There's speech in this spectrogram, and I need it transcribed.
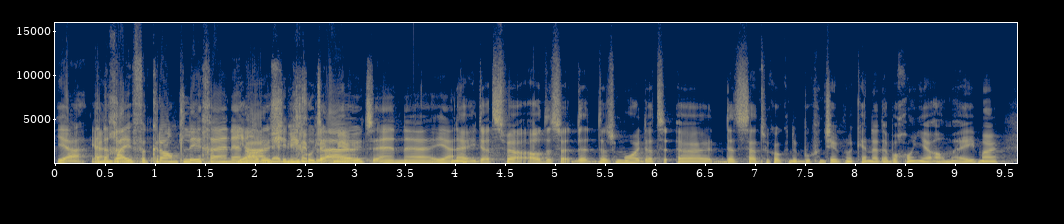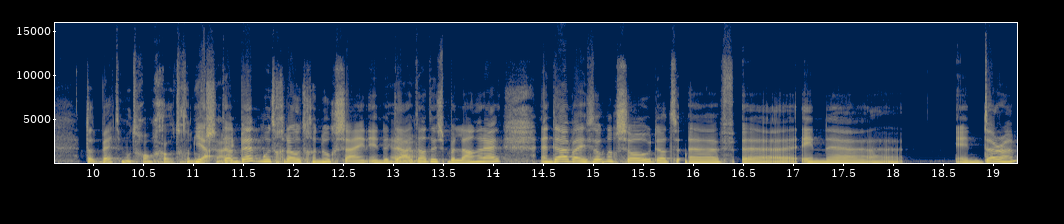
Ja, en en dan, ga je dan- verkrampt liggen en Ja, dan dan rust je niet goed meer. uit. En, eh, ja. Nee, dat is wel, oh, dat, is, dat, dat is mooi. Dat, eh, dat staat natuurlijk ook in het boek van James McKenna. Daar begon je al mee. Maar dat bed moet gewoon groot genoeg Ja, zijn. dat bed moet groot genoeg zijn, inderdaad. Ja. Dat is belangrijk. En daarbij is het ook nog zo dat eh, eh, in, eh, in Durham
